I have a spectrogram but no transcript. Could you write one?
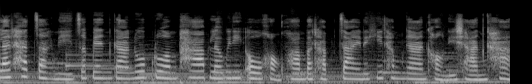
และถัดจากนี้จะเป็นการรวบรวมภาพและวิดีโอของความประทับใจในที่ทำงานของดิฉันค่ะ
